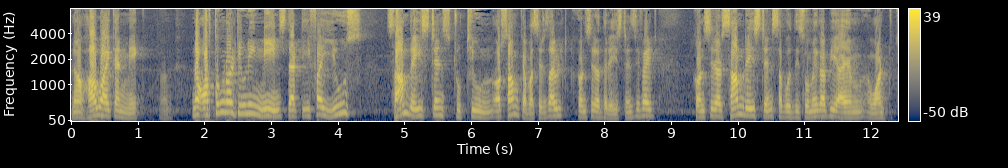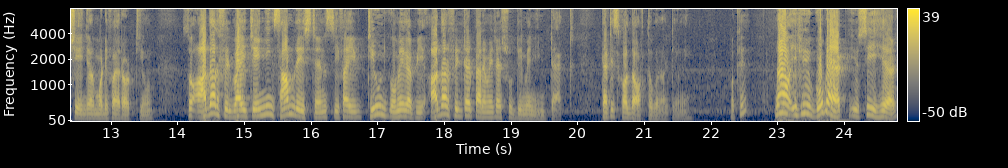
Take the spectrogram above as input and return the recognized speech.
Now, how I can make uh, now orthogonal tuning means that if I use some resistance to tune or some capacitance I will consider the resistance if I consider some resistance suppose this omega p I am want to change or modify or tune. So, other field by changing some resistance if I tune omega p other filter parameters should remain intact that is called the orthogonal tuning. Okay. Now, if you go back you see here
